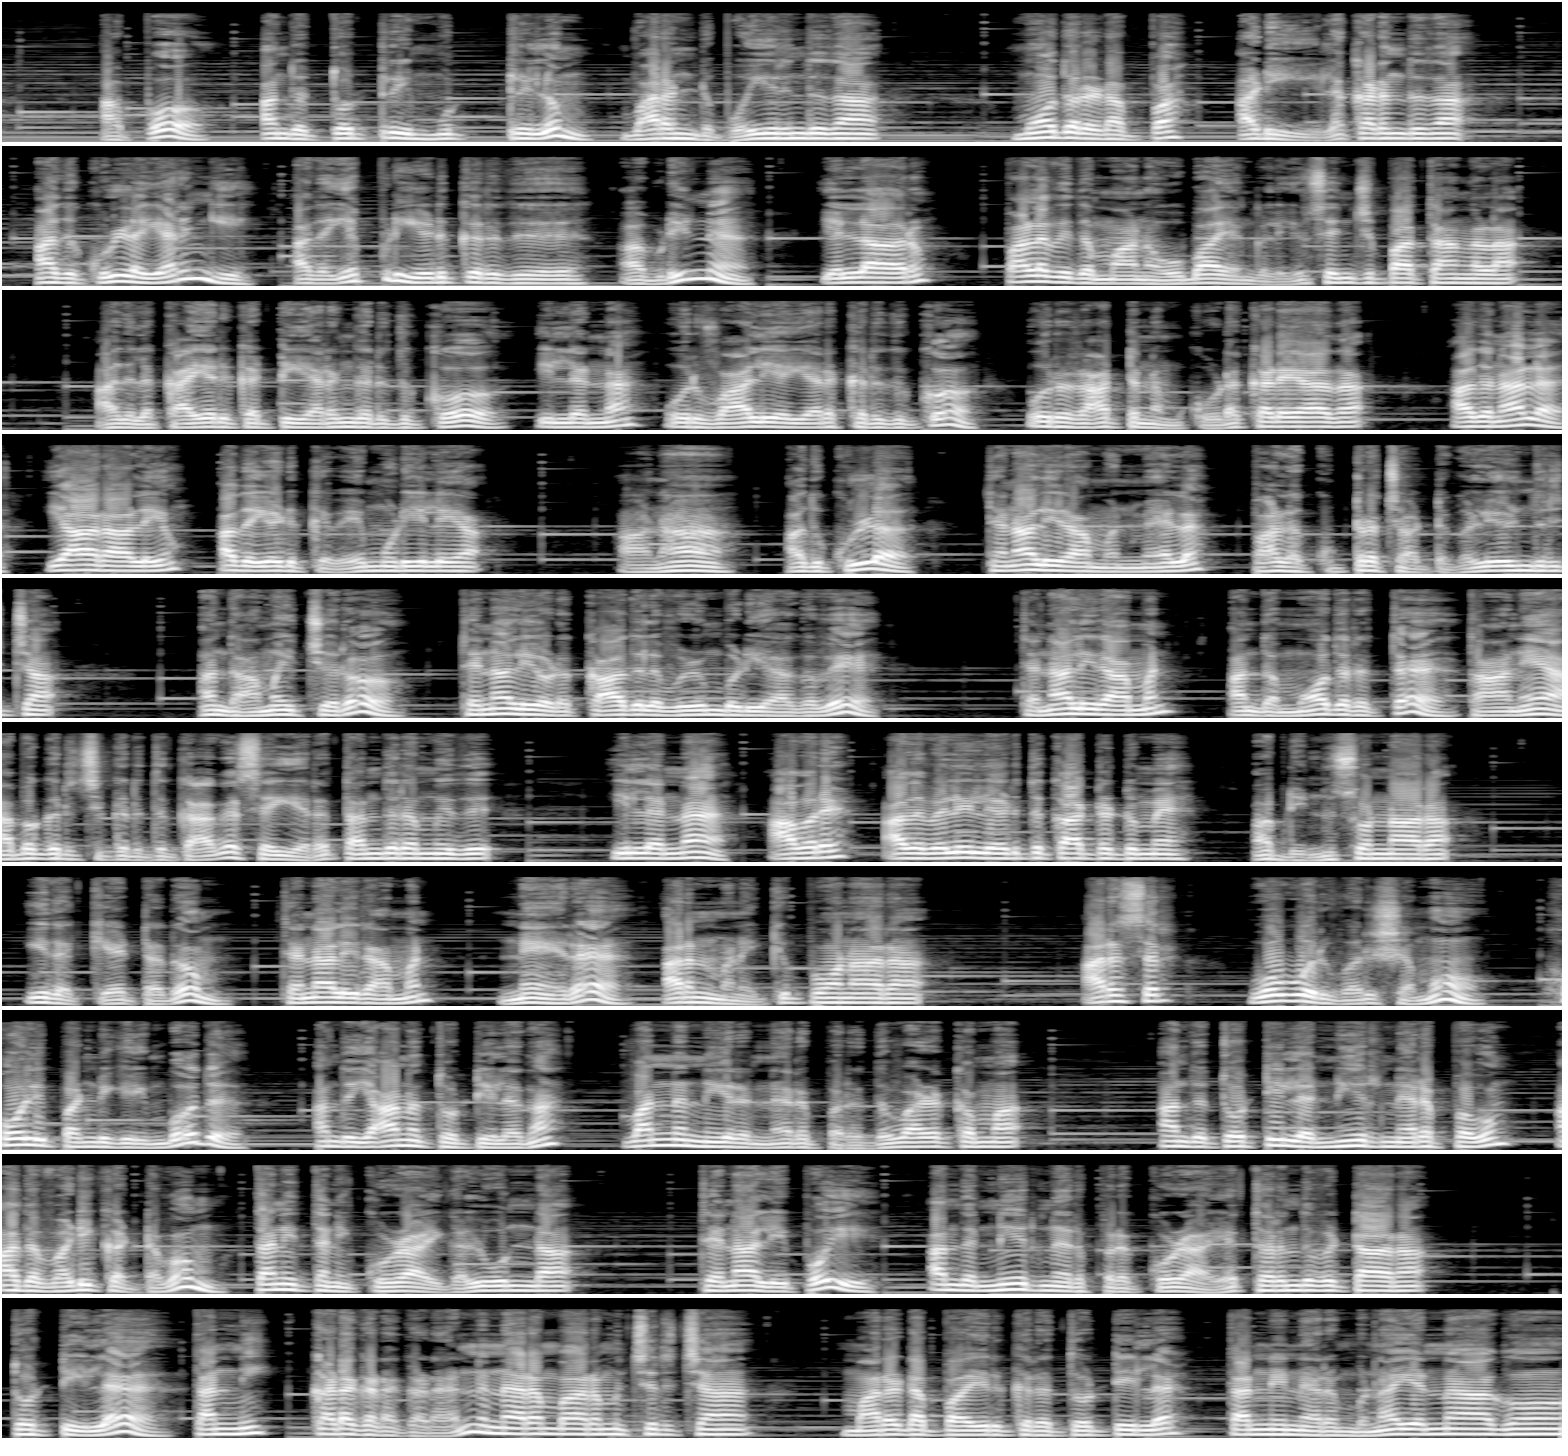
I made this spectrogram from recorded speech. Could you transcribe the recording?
அப்போ அந்த தொற்றி முற்றிலும் வறண்டு போய் இருந்துதான் மோதிர டப்பா அடியில கடந்துதான். அதுக்குள்ள இறங்கி அதை எப்படி எடுக்கிறது? அப்படின்னு எல்லாரும் பலவிதமான உபாயங்களையும் செஞ்சு பார்த்தாங்களாம். அதில் கயிறு கட்டி இறங்குறதுக்கோ இல்லைன்னா ஒரு வாளியை இறக்குறதுக்கோ ஒரு ராட்டனம் கூட கிடையாதான் அதனால யாராலையும் அதை எடுக்கவே முடியலையா ஆனா அதுக்குள்ள தெனாலிராமன் மேல பல குற்றச்சாட்டுகள் எழுந்திருச்சான் அந்த அமைச்சரோ தெனாலியோட காதில் விழும்படியாகவே தெனாலிராமன் அந்த மோதிரத்தை தானே அபகரிச்சுக்கிறதுக்காக செய்யற தந்திரம் இது. இல்லைன்னா அவரே அதை வெளியில் எடுத்து காட்டட்டுமே அப்படின்னு சொன்னாராம். இதை கேட்டதும் தெனாலிராமன் நேர அரண்மனைக்கு போனாராம். அரசர் ஒவ்வொரு வருஷமும் ஹோலி பண்டிகையும் போது அந்த யானை தொட்டியில தான் வண்ண நீரை நிரப்புறது வழக்கமா. அந்த தொட்டியில நீர் நிரப்பவும் அதை வடிகட்டவும் தனித்தனி குழாய்கள் உண்டான் தெனாலி போய் அந்த நீர் நிரப்புற குழாயை திறந்து விட்டாராம். தொட்டியில தண்ணி கடகட கடன்னு நிரம்ப ஆரம்பிச்சிருச்சான். மரடப்பா இருக்கிற தொட்டியில தண்ணி நிரம்புனா என்ன ஆகும்?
